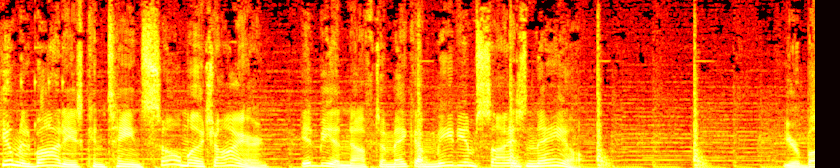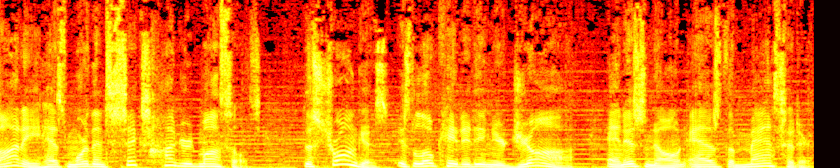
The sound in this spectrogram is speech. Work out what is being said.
Human bodies contain so much iron, it'd be enough to make a medium sized nail. Your body has more than 600 muscles. The strongest is located in your jaw and is known as the masseter.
